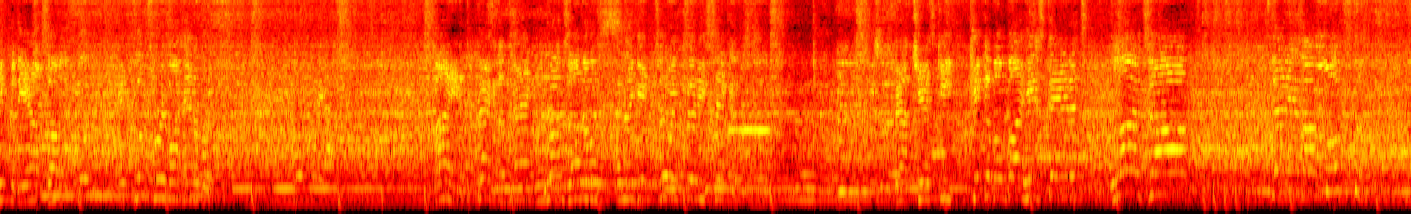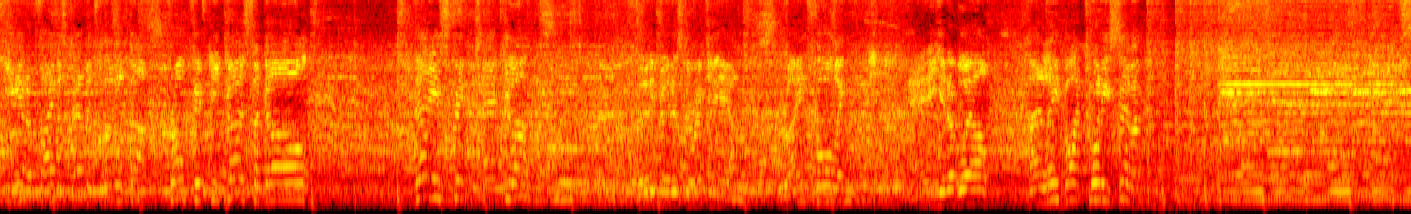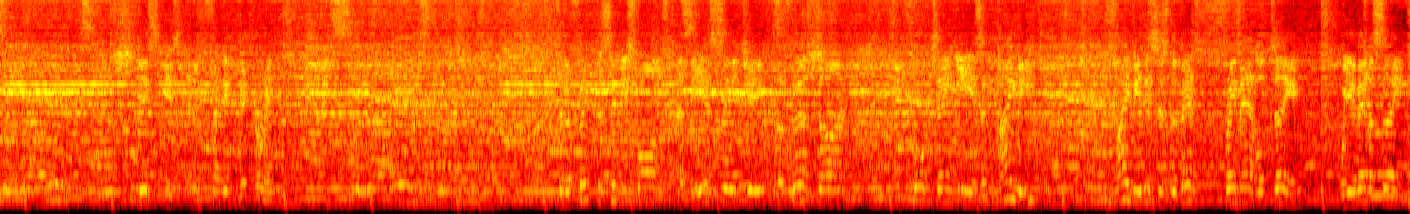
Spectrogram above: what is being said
kick for the outside of the foot and put through by Hannibal. Mayne back of the pack, runs onto it, and they get two in 30 seconds. Boucheski, kick him on by his standards, loads up. That is a monster. Yeah, a famous Pavlich with a little dart from 50, goes for goal. That is spectacular. Well. They lead by 27. This is an emphatic victory. To defeat the Sydney Swans at the SCG for the first time in 14 years, and maybe, maybe this is the best Fremantle team we have ever seen.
